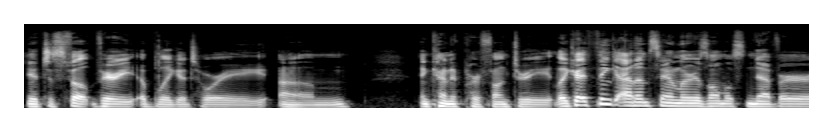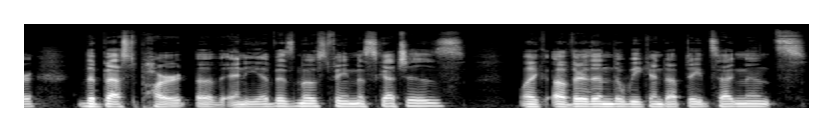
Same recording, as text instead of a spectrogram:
It just felt very obligatory um and kind of perfunctory. Like i think adam sandler is almost never the best part of any of his most famous sketches like other than the weekend update segments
